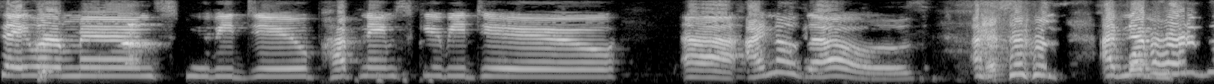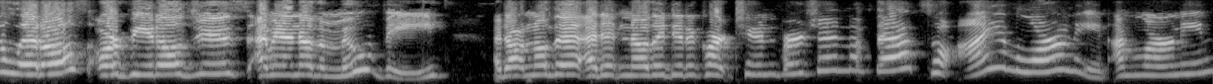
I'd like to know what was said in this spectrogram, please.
Sailor Moon, Scooby Doo, Pup Named Scooby Doo. Uh, I know those. I've never heard of the Littles or Beetlejuice. I mean, I know the movie. I don't know that. I didn't know they did a cartoon version of that. So I am learning. I'm learning.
